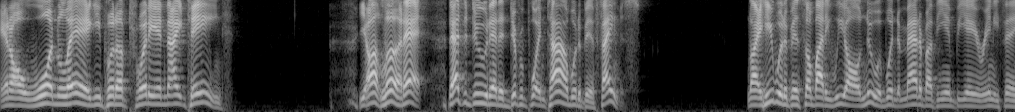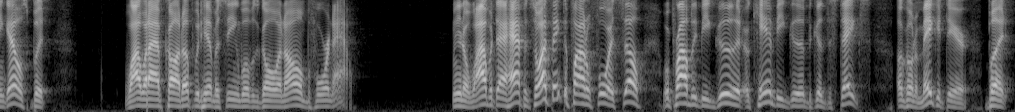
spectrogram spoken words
And on one leg, he put up 20 and 19. Y'all love that. That's a dude at a different point in time would have been famous. Like he would have been somebody we all knew. It wouldn't have mattered about the NBA or anything else, but why would I have caught up with him or seen what was going on before now? You know, why would that happen? So I think the Final Four itself will probably be good or can be good because the stakes are going to make it there. But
